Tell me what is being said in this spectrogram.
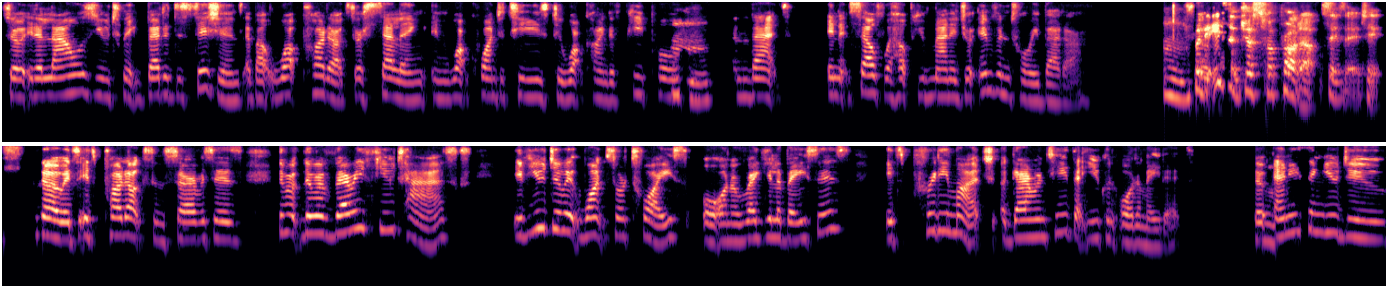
So it allows you to make better decisions about what products are selling in what quantities to what kind of people. Mm-hmm. And that in itself will help you manage your inventory better. Mm, so, but it isn't just for products, is it? It's no, it's it's products and services. There are, there are very few tasks if you do it once or twice or on a regular basis, it's pretty much a guarantee that you can automate it. So mm. anything you do,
